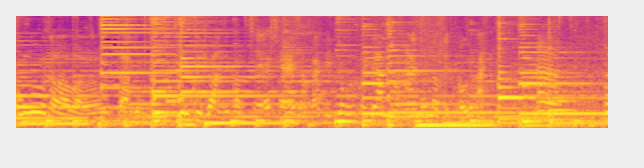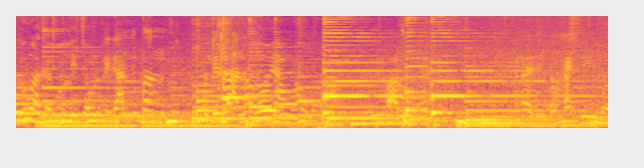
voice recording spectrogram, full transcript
không bao giờ mà bạn cái cái đoạn bạn sẽ xé là cái cái chỗ phải đan và hai nữa là phải thối này cứ bao giờ mình thì trông nó phải đan cái vân. Còn cái đoạn nó hơi hồng hồng vào luôn cái này thì cho khách đi rồi.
